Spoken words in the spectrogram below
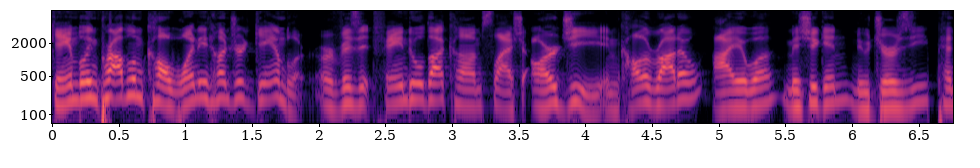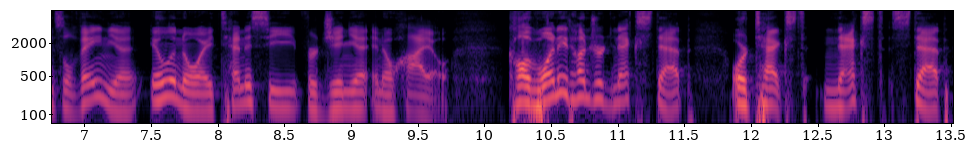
Gambling problem? Call 1-800-GAMBLER or visit fanduel.com slash RG in Colorado, Iowa, Michigan, New Jersey, Pennsylvania, Illinois, Tennessee, Virginia, and Ohio. Call 1-800-NEXT-STEP or text NEXT STEP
